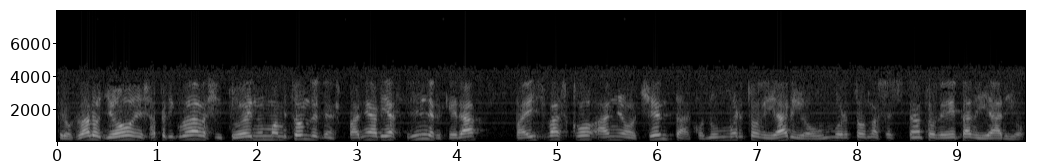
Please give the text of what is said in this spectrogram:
pero claro, yo esa película la situé en un momento donde en España había thriller, que era País Vasco año 80, con un muerto diario, un muerto, un asesinato de ETA diario.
